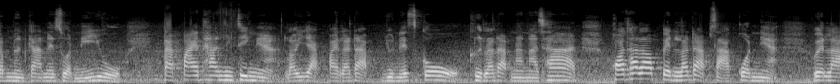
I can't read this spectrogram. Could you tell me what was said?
ดำเนินการในส่วนนี้อยู่ แต่ปลายทางจริงๆเนี่ยเราอยากไประดับยูเนสโกคือระดับนานาชาติ เพราะถ้าเราเป็นระดับสากลเนี่ยเวลา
